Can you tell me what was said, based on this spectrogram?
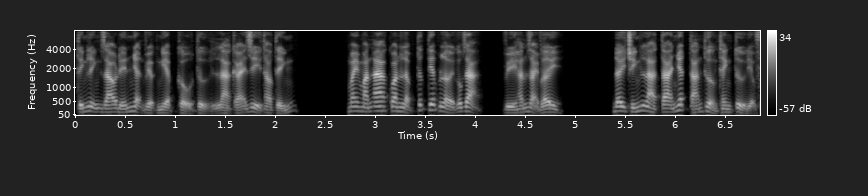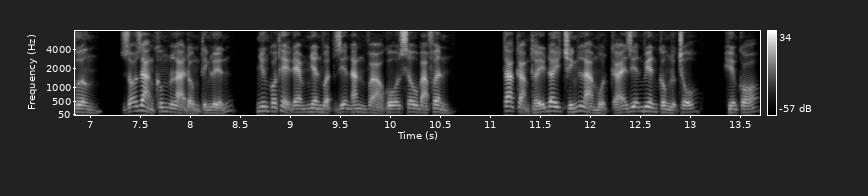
tính lĩnh giáo đến nhận việc nghiệp cầu tử là cái gì thao tính may mắn a quan lập tức tiếp lời gốc dạng vì hắn giải vây. Đây chính là ta nhất tán thưởng thanh tử địa phương, rõ ràng không là đồng tính luyến, nhưng có thể đem nhân vật diễn ăn vào gỗ sâu ba phân. Ta cảm thấy đây chính là một cái diễn viên công lực chỗ, hiếm có.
